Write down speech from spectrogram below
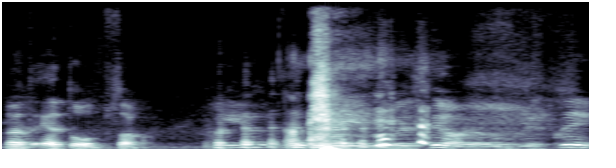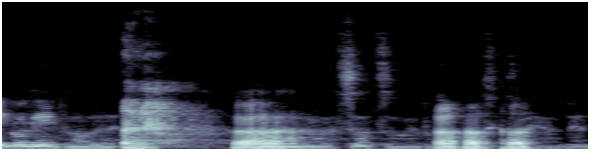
Det är inte ett ord på samma. Jo, det står ju med tre gånger liknande Ja, satser. Men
